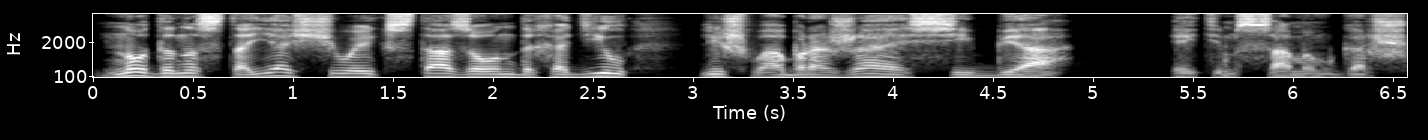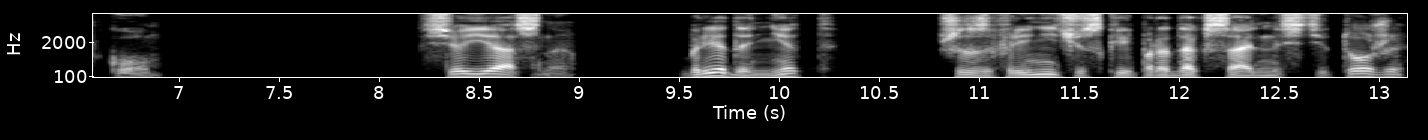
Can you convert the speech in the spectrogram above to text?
но до настоящего экстаза он доходил, лишь воображая себя этим самым горшком. Все ясно. Бреда нет, шизофренической парадоксальности тоже.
